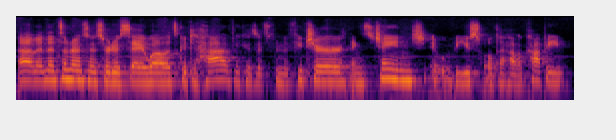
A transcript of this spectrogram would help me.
Um, and then sometimes I sort of say, well, it's good to have because if in the future things change, it would be useful to have a copy.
